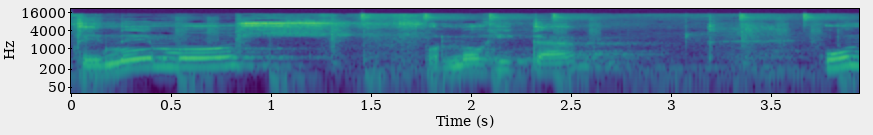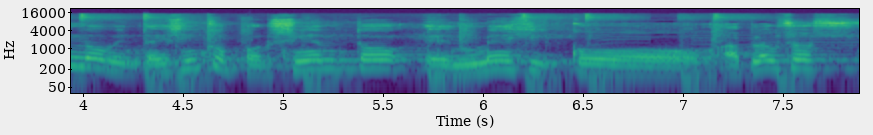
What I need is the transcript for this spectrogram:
Tenemos, por lógica, un 95% en México. Aplausos,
